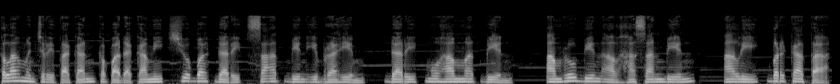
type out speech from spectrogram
telah menceritakan kepada kami, Syubah dari Sa'ad bin Ibrahim, dari Muhammad bin Amru bin Al-Hasan bin Ali, berkata,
